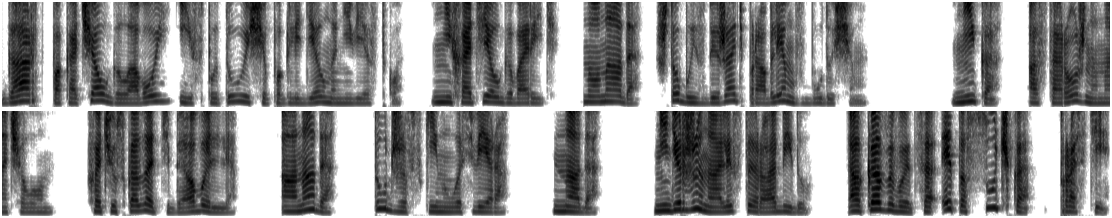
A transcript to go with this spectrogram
Гард покачал головой и испытующе поглядел на невестку. Не хотел говорить, но надо, чтобы избежать проблем в будущем. «Ника», – осторожно начал он, – «хочу сказать тебе о Велле». «А надо?» – тут же вскинулась Вера. «Надо. Не держи на Алистера обиду. Оказывается, эта сучка, прости,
